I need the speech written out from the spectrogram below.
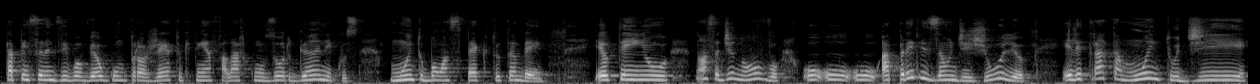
está pensando em desenvolver algum projeto que tenha a falar com os orgânicos, muito bom aspecto também. Eu tenho, nossa, de novo, o, o, o, a previsão de julho ele trata muito de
